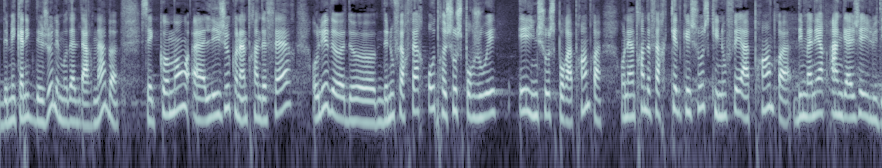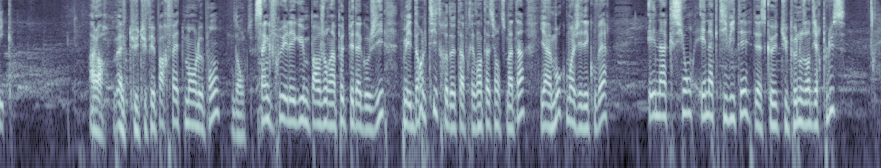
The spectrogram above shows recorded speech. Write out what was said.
des, mécaniques des jeux, les modèles d'Arnab. C'est comment euh, les jeux qu'on est en train de faire, au lieu de, de, de nous faire faire autre chose pour jouer et une chose pour apprendre, on est en train de faire quelque chose qui nous fait apprendre d'une manière engagée et ludique. Alors, tu, tu, fais parfaitement le pont. Donc, 5 fruits et légumes par jour, un peu de pédagogie. Mais dans le titre de ta présentation ce matin, il y a un mot que moi j'ai découvert. Inaction, inactivité. Est-ce que tu peux nous en dire plus?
